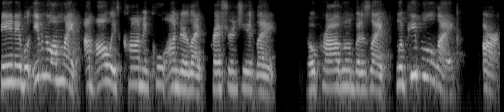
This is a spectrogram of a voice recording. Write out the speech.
being able, even though I'm like, I'm always calm and cool under like pressure and shit, like no problem. But it's like when people like are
